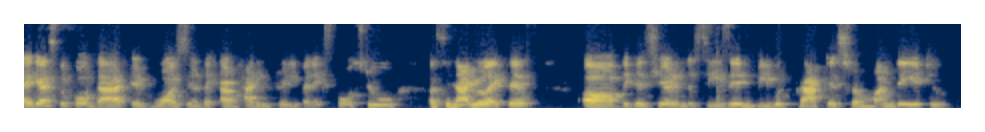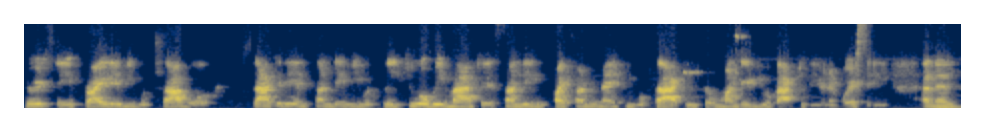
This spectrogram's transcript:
I guess before that, it wasn't like I hadn't really been exposed to a scenario like this. Uh, because here in the season, we would practice from Monday to Thursday. Friday, we would travel. Saturday and Sunday we would play two away matches. Sunday by Sunday night we were back, and so Monday we were back to the university, and then mm.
